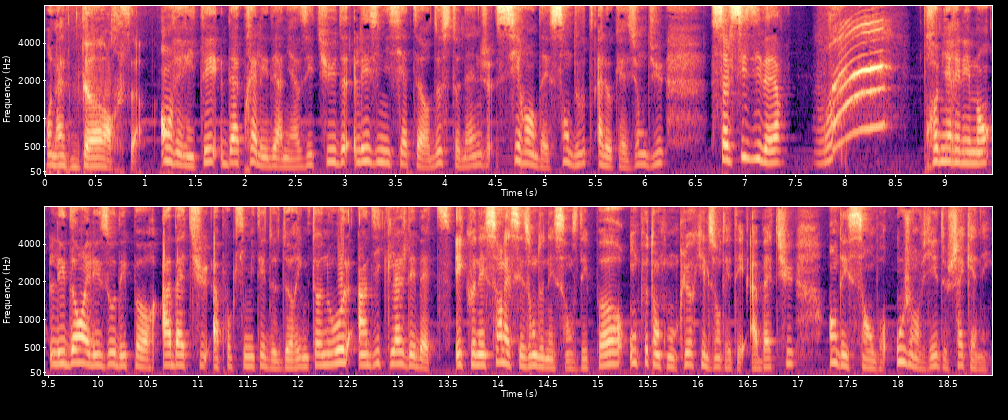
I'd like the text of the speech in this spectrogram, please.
on adore ça. En vérité, d'après les dernières études, les initiateurs de Stonehenge s'y rendaient sans doute à l'occasion du solstice d'hiver. Premier élément, les dents et les os des porcs abattus à proximité de Durrington Wall indiquent l'âge des bêtes. Et connaissant la saison de naissance des porcs, on peut en conclure qu'ils ont été abattus en décembre ou janvier de chaque année.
